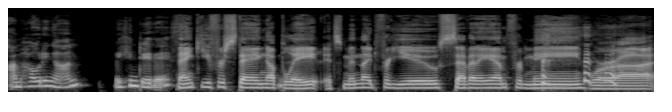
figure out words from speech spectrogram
I'm holding on. We can do this. Thank you for staying up late. It's midnight for you, 7 a.m. for me. We're uh,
